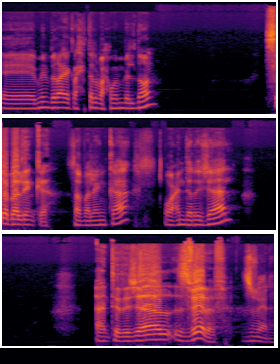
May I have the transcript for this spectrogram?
إيه مين برأيك رح تربح ويمبلدون؟ سابالينكا. سابالينكا. وعند الرجال؟ عند الرجال زفيرف زفيرف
